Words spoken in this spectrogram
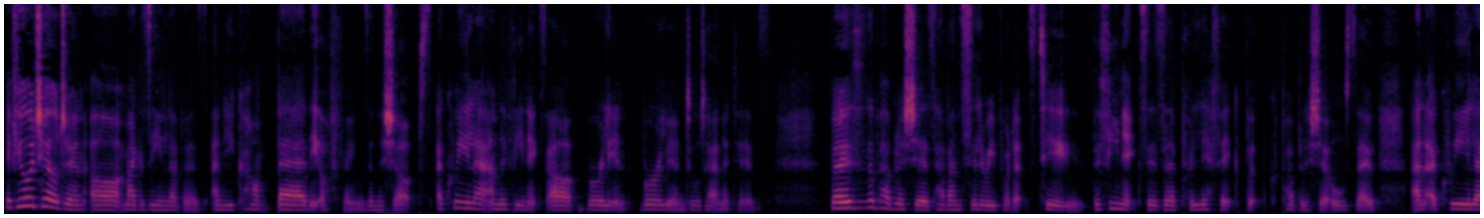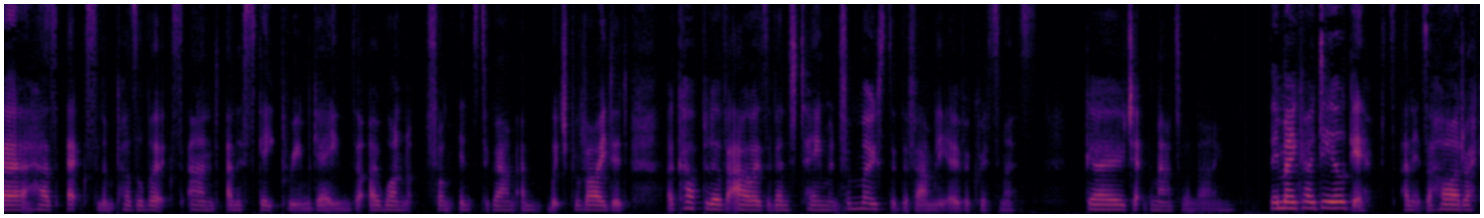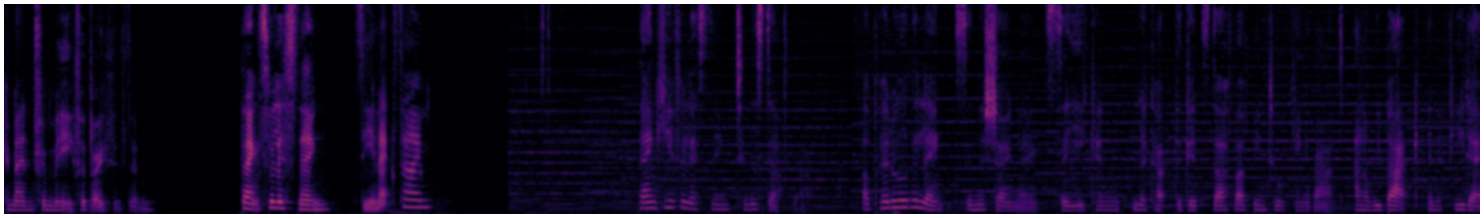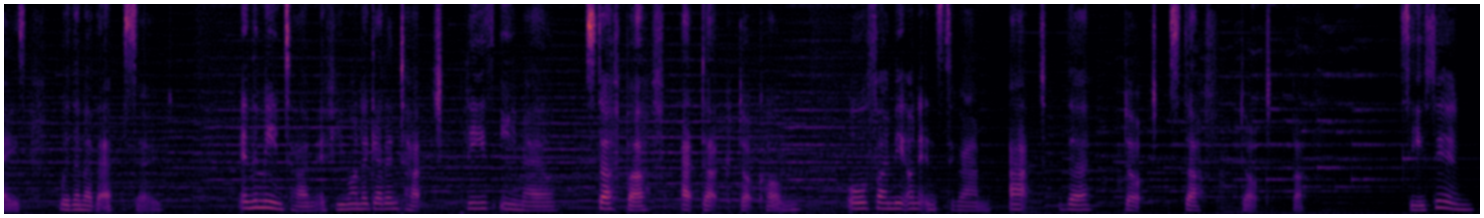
If your children are magazine lovers and you can't bear the offerings in the shops, Aquila and the Phoenix are brilliant, brilliant alternatives. Both of the publishers have ancillary products too. The Phoenix is a prolific book publisher also, and Aquila has excellent puzzle books and an escape room game that I won from Instagram and which provided a couple of hours of entertainment for most of the family over Christmas. Go check them out online. They make ideal gifts, and it's a hard recommend from me for both of them. Thanks for listening. See you next time. Thank you for listening to the Stuff. I'll put all the links in the show notes so you can look up the good stuff I've been talking about, and I'll be back in a few days with another episode. In the meantime, if you want to get in touch, please email stuffbuff at duck.com or find me on Instagram at the www.stuff.buff. See you soon.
